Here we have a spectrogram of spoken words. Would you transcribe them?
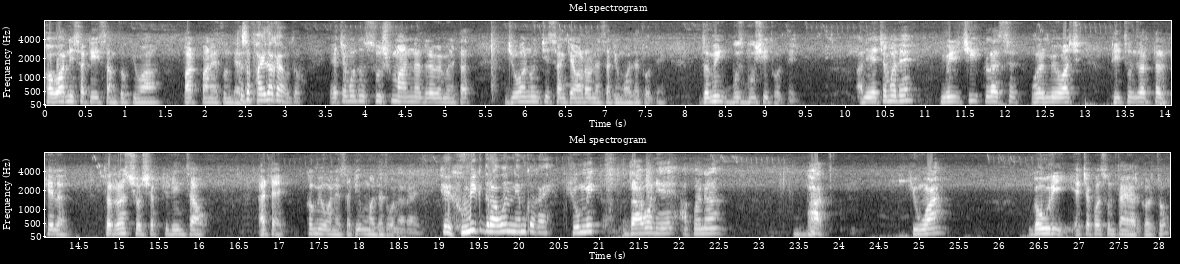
फवारणीसाठी सांगतो किंवा पाटपाण्यातून त्याचा द्यायला फायदा काय. होतो? याच्यामधून सूक्ष्म अन्नद्रव्य मिळतात. जीवाणूंची संख्या वाढवण्यासाठी मदत होते. जमीन भुसभुशीत होते. आणि याच्यामध्ये मिरची प्लस वर्मी वॉश ठेचून जर तर केलं तर रस शोषक किडींचा अटॅक कमी होण्यासाठी मदत होणार आहे. हे ह्युमिक द्रावण नेमकं काय? ह्युमिक द्रावण हे आपण भात किंवा गौरी याच्यापासून तयार करतो.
